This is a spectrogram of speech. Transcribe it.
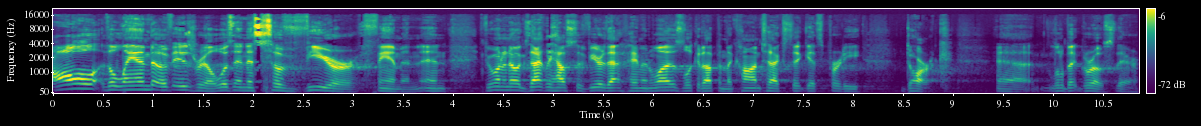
all the land of Israel was in a severe famine. And if you want to know exactly how severe that famine was, look it up in the context. It gets pretty dark, uh, a little bit gross there.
